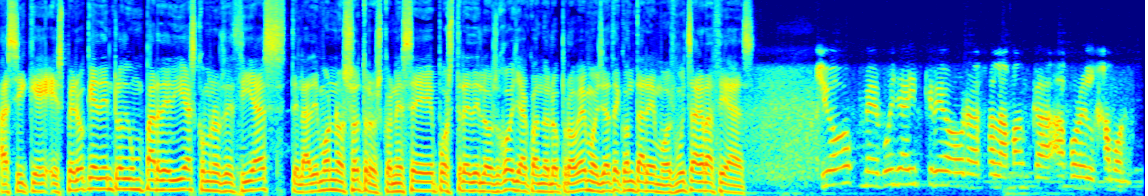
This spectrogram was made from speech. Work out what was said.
así que espero que dentro de un par de días, como nos decías, te la demos nosotros con ese postre de los Goya cuando lo probemos. Ya te contaremos. Muchas gracias. Yo me voy a ir, creo, ahora a Salamanca a por el jamón.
